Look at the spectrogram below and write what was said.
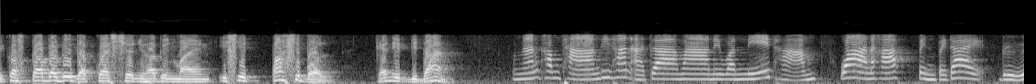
Because probably the question you have in mind, is it possible? Can it be done? ดังนั้นคำถามที่ท่านอาจจะมาในวันนี้ถามว่านะคะเป็นไปได้หรือ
